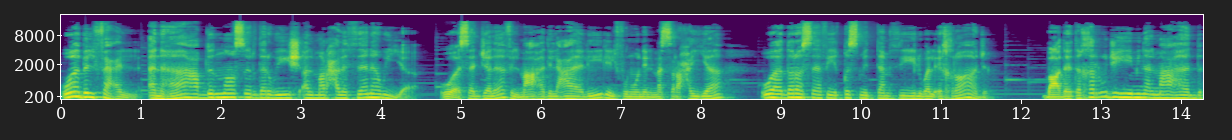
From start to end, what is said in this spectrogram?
وبالفعل أنهى عبد الناصر درويش المرحلة الثانوية. وسجل في المعهد العالي للفنون المسرحية ودرس في قسم التمثيل والإخراج بعد تخرجه من المعهد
